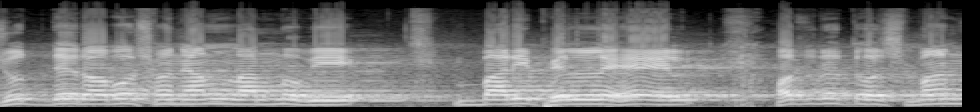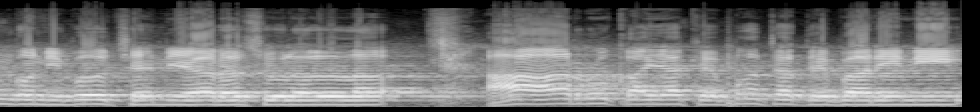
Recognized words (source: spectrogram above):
যুদ্ধের অবসানে আল্লাহ নবী বাড়ি ফেললেন হজরত ওসমান গনি বলছেন, ইয়া রাসূল আল্লাহ আর রোকাইয়াকে বাঁচাতে পারিনি।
